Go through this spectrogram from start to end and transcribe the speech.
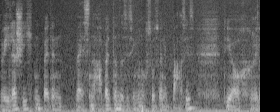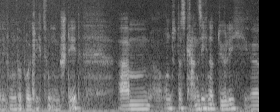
Wählerschichten, bei den weißen Arbeitern. Das ist immer noch so seine Basis, die auch relativ unverbrüchlich zu ihm steht. Ähm, und das kann sich natürlich äh,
